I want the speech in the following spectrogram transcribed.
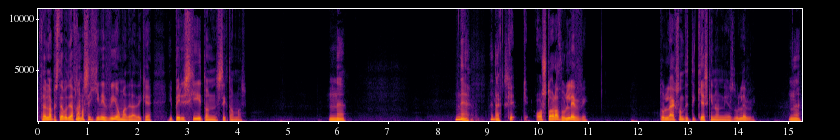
Θέλω να πιστεύω ότι αυτό Ναι. μας έχει γίνει βίωμα δηλαδή και υπερισχύει των ενστίκτων μας. Ναι. Ναι. Εντάξει. Και, και ως τώρα δουλεύει. Τουλάχιστον δυτικές κοινωνίες δουλεύει. Ναι.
